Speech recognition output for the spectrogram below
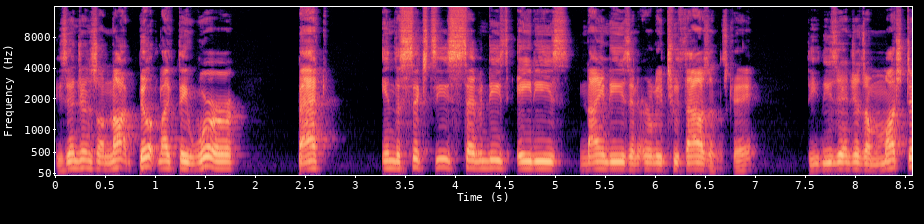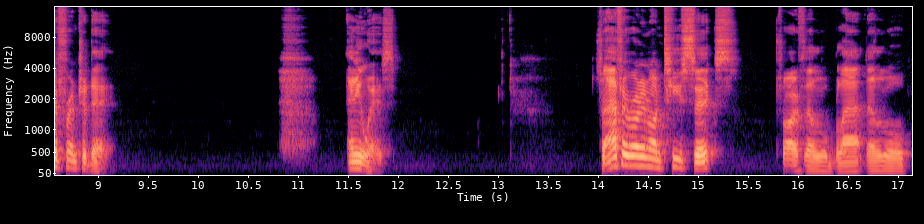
these engines are not built like they were back in the 60s, 70s, 80s, 90s, and early 2000s. Okay, these engines are much different today. Anyways, so after running on T6, sorry for that little blat, that little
